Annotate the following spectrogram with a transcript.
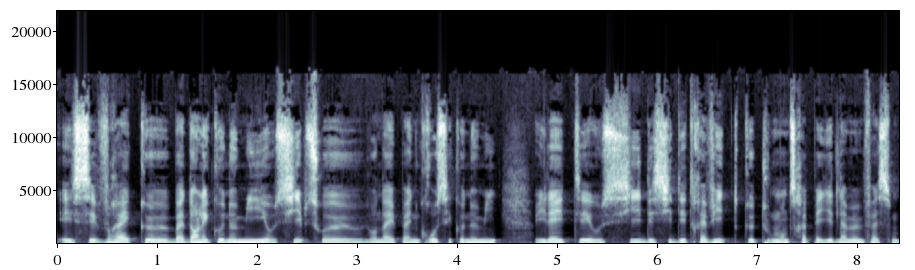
et c'est vrai que bah, dans l'économie aussi, parce qu'on n'avait pas une grosse économie, il a été aussi décidé très vite que tout le monde serait payé de la même façon.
